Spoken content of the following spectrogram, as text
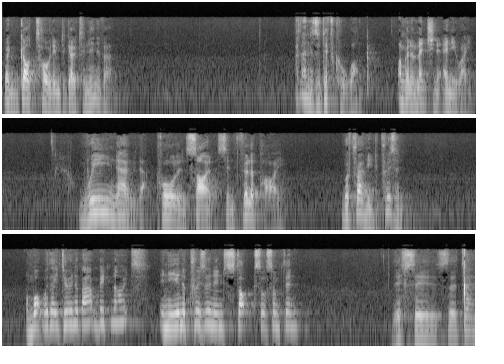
when God told him to go to Nineveh. But then there's a difficult one. I'm going to mention it anyway. We know that Paul and Silas in Philippi were thrown into prison. And what were they doing about midnight? In the inner prison in stocks or something? This is the day.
